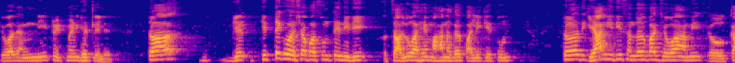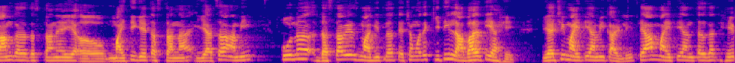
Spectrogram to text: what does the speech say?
किंवा त्यांनी ट्रीटमेंट घेतलेली आहे. तर गे कित्येक वर्षापासून ते निधी चालू आहे महानगरपालिकेतून. तर या निधी संदर्भात जेव्हा आम्ही काम करत असताना माहिती घेत असताना याचा आम्ही पूर्ण दस्तावेज मागितलं त्याच्यामध्ये किती लाभार्थी आहे याची माहिती आम्ही काढली. त्या माहिती अंतर्गत हे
